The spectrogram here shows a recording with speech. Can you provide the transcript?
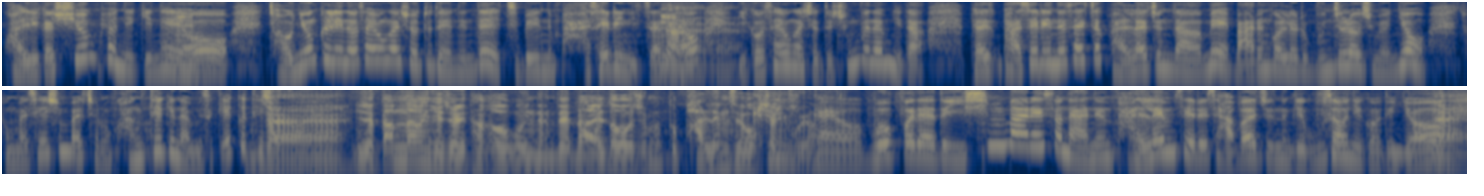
관리가 쉬운 편이긴 해요. 음. 전용 클리너 사용하셔도 되는데 집에 있는 바세린 있잖아요. 예, 예. 이거 사용하셔도 충분합니다. 바- 바세린을 살짝 발라준 다음에 마른 걸레로 문질러주면요. 정말 새 신발처럼 광택이 나면서 깨끗해질 거예요. 네. 이제 땀 나는 계절이 다가오고 있는데 날 더워지면 또 발냄새 걱정이고요. 그러니까요. 무엇보다도 이 신발에서 나는 발냄새를 잡아주는 게 우선이거든요. 네.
